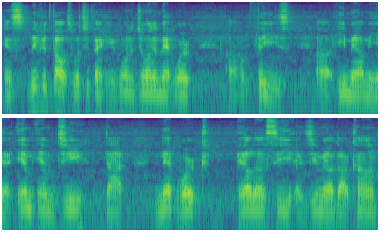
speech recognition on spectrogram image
and leave your thoughts, what you're thinking. If you want to join the network, um, please uh, email me at mmg.networkllc at gmail.com.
